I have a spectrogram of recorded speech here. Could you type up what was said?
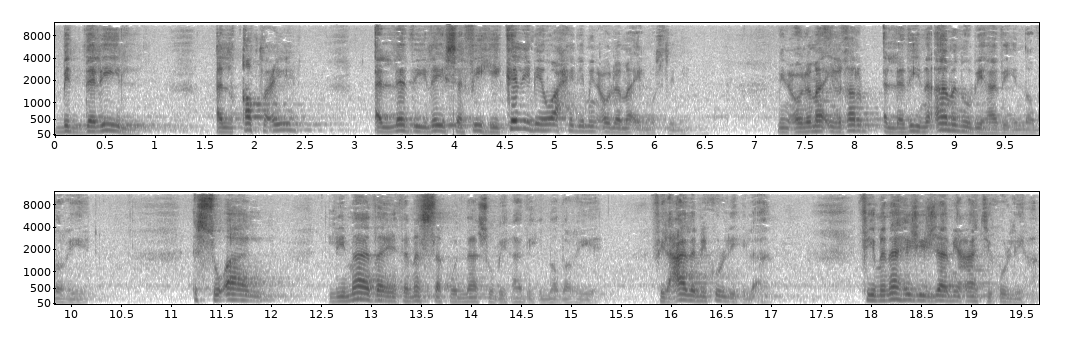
بالدليل القطعي الذي ليس فيه كلمة واحدة من علماء المسلمين من علماء الغرب الذين آمنوا بهذه النظرية. السؤال لماذا يتمسك الناس بهذه النظرية في العالم كله الآن؟ في مناهج الجامعات كلها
